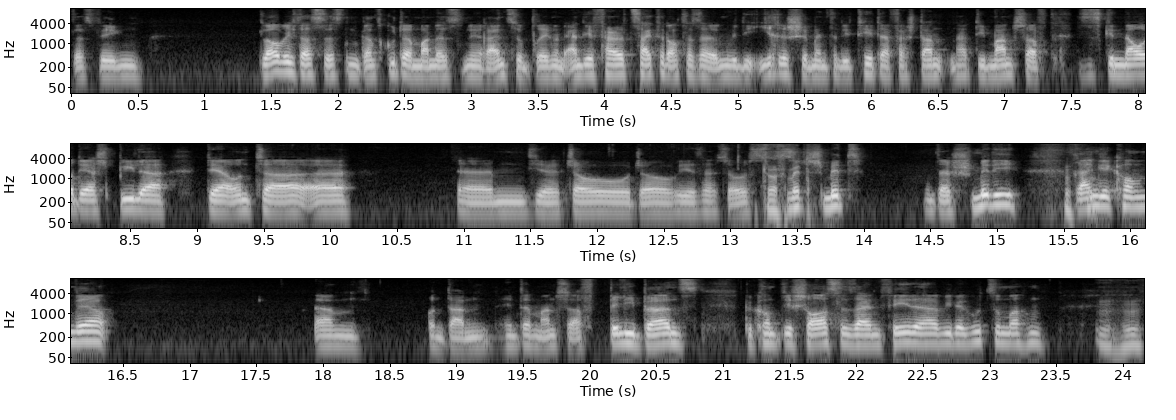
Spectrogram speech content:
deswegen glaube ich, dass es ein ganz guter Mann ist, ihn reinzubringen. Und Andy Farrell zeigt halt auch, dass er irgendwie die irische Mentalität da verstanden hat, die Mannschaft. Das ist genau der Spieler, der unter äh, ähm, hier Joe, Joe, wie ist er? Joe, Joe Schmidt. Schmidt, unter Schmidti reingekommen wäre. Ähm, und dann Hintermannschaft. Billy Burns bekommt die Chance, seinen Fehler wieder gut zu machen. Mhm.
